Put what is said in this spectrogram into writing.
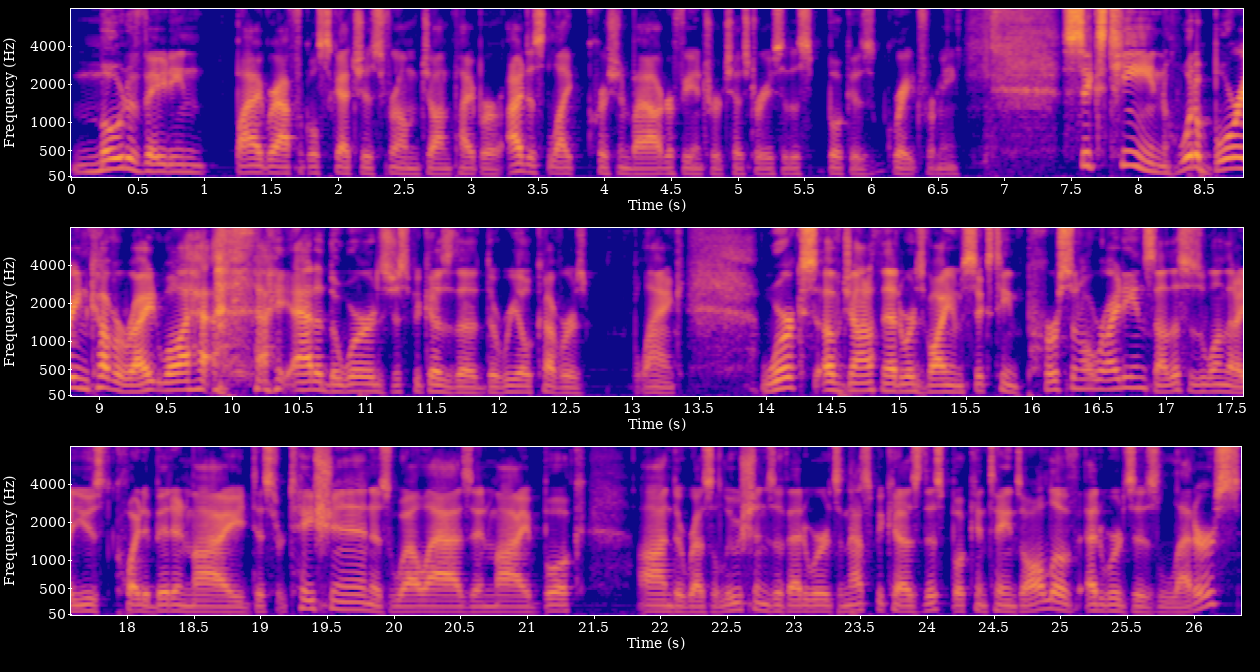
motivating biographical sketches from John Piper. I just like Christian biography and church history, so this book is great for me. 16. What a boring cover, right? Well, I, I added the words just because the, the real cover is blank. Works of Jonathan Edwards, Volume 16, Personal Writings. Now, this is one that I used quite a bit in my dissertation as well as in my book on the resolutions of Edwards, and that's because this book contains all of Edwards's letters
